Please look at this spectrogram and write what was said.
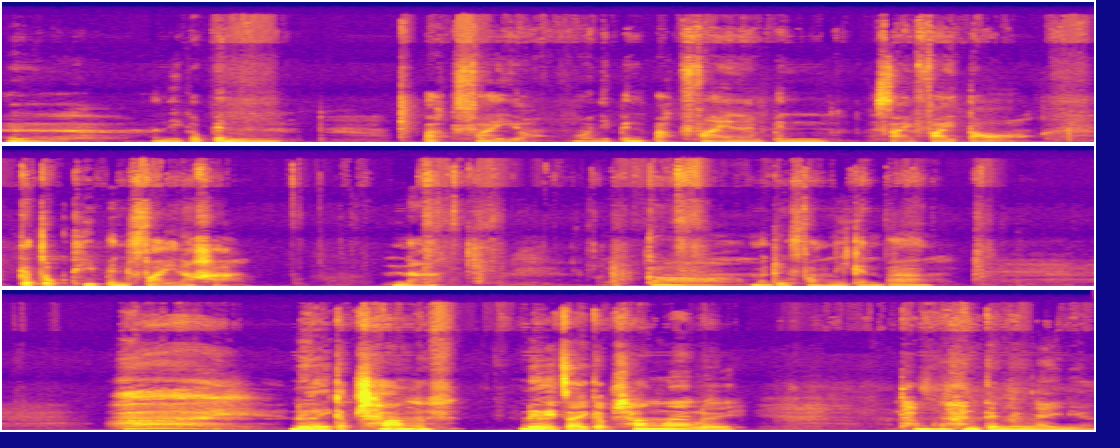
เออ อันนี้ก็เป็นปลั๊กไฟออ๋ออันนี้เป็นปลั๊กไฟนะเป็นสายไฟต่อ กระจกที่เป็นไฟนะคะ นะ แล้วก็มาดูฝั่งนี้กันบ้าง เหนื่อยกับช่าง เหนื่อยใจกับช่างมากเลยทำงานกันยังไงเนี่ย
